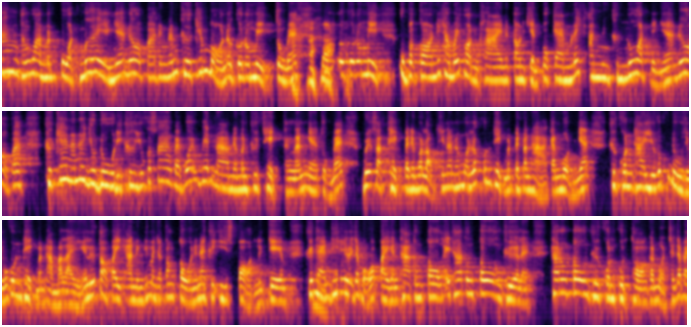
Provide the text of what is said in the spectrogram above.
นั่งทั้งวันมันปวดเมื่อยอย่างเงี้ยเนื้อออกปาดังนั้นคือแค่หมอนเออร์โกนมิกถูกไหมหมอนเออร์โกนมิกอุปกรณ์ที่ทำให้ผ่อนคลายในตอนเขียนโปรแกรมเล็กอันหนึ่งคือนวดอย่างเงี้ยนึกออกปะคือแค่นั้นนะยูดูดิคือยูก็สร้างไปเพราะเวียดนามเนี่ยมันคือเทคทางนั้นไงถูกไหมบริษัทเทคไป develop ที่นั่นทั้งหมดแล้วคนเทคมันเป็นปัญหากันหมดเงี้ยคือคนไทยยูก็ไปดูสิว่าคนเทคมันทำอะไรอย่างเงี้ยหรือต่อไปอีกอันหนึ่งที่มันจะต้องโตแน่ๆคือ e-sport หรือเกม คือแทนที่เราจะบอกว่าไปกันท่าตรงๆไอ้ท่าตรงๆคืออะไรท่าตรงๆคือคนขุดทองกันหมด ฉันจะไป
